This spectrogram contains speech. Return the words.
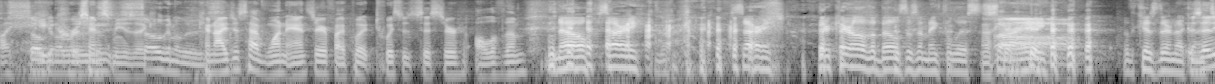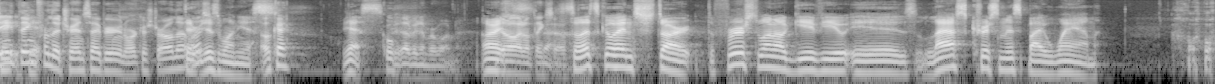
I So hate gonna Christmas lose. music. So gonna lose. can I just have one answer if I put Twisted Sister, all of them? no, sorry. sorry. Their Carol of the Bells doesn't make the list. Sorry. because they're not going Is to take anything from the Trans Siberian Orchestra on that There list? is one, yes. Okay. Yes. Cool. That'll be number one. All right. No, I don't think so. So let's go ahead and start. The first one I'll give you is Last Christmas by Wham.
